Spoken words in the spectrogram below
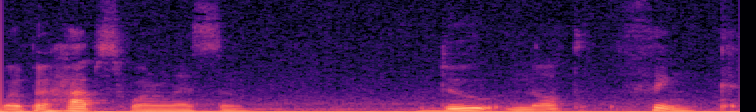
Well, perhaps one lesson: do not think.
